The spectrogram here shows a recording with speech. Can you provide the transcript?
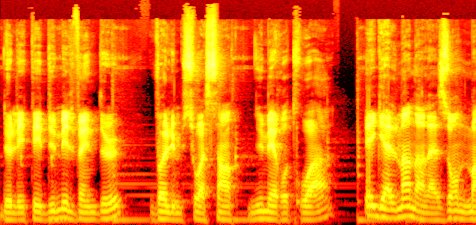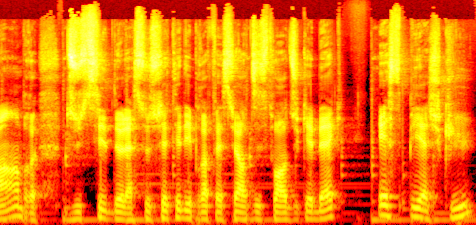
de l'été 2022, volume 60, numéro 3, également dans la zone membre du site de la Société des professeurs d'histoire du Québec, sphq.québec.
